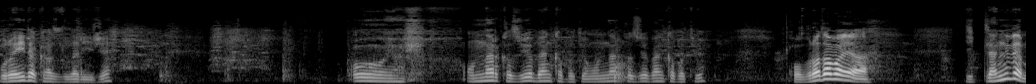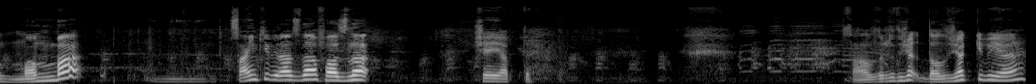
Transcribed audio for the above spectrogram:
Burayı da kazdılar iyice. Oy oy. Onlar kazıyor ben kapatıyorum. Onlar kazıyor ben kapatıyorum. Kobra da bayağı diklendi de mamba sanki biraz daha fazla şey yaptı. Saldıracak, dalacak gibi ya.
